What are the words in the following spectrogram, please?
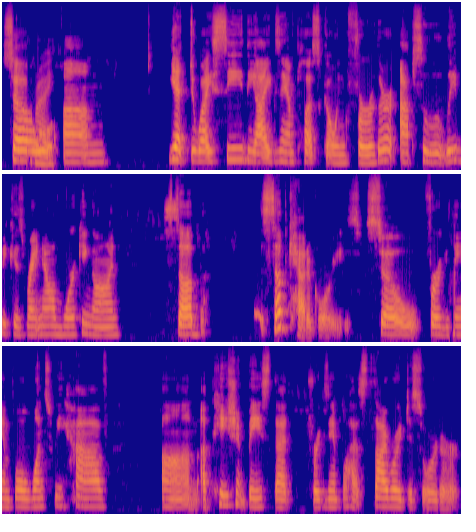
So, right. um, yet do I see the eye exam plus going further? Absolutely, because right now I'm working on sub subcategories. So, for example, once we have um, a patient base that, for example, has thyroid disorder,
